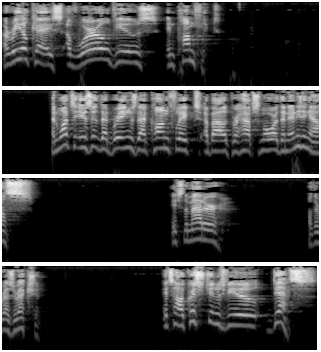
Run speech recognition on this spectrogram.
a real case of worldviews in conflict. And what is it that brings that conflict about perhaps more than anything else? It's the matter of the resurrection. It's how Christians view death.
